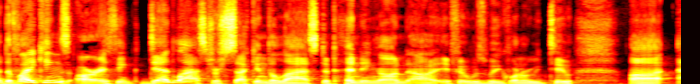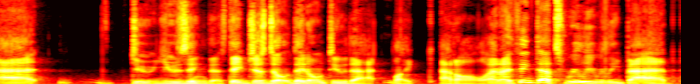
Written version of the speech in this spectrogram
and the vikings are i think dead last or second to last depending on uh, if it was week one or week two uh, at do using this. They just don't they don't do that like at all and i think that's really really bad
